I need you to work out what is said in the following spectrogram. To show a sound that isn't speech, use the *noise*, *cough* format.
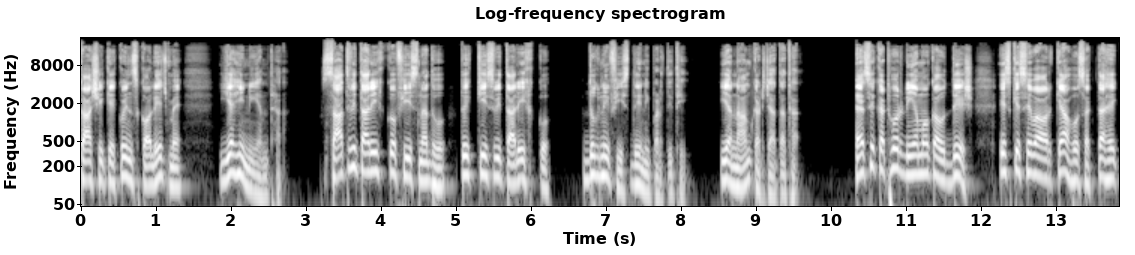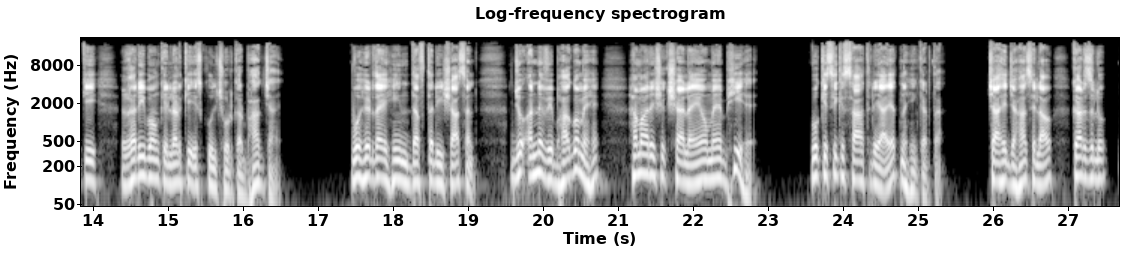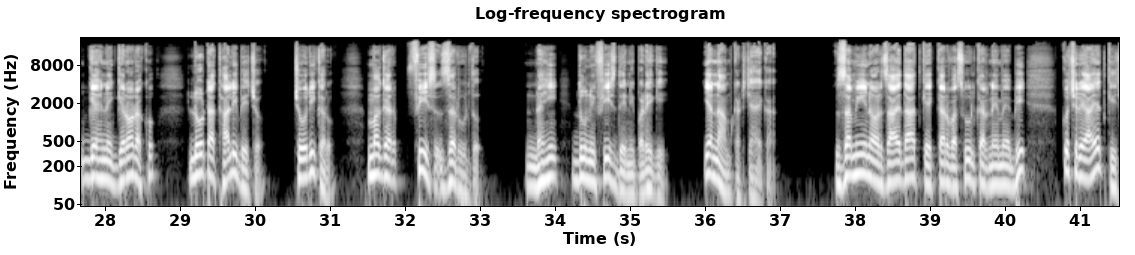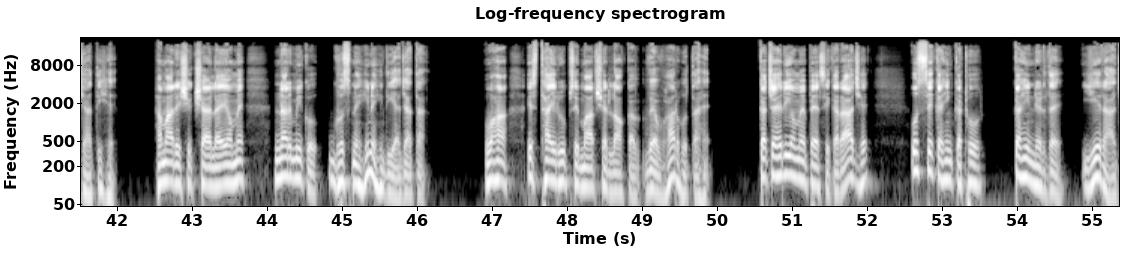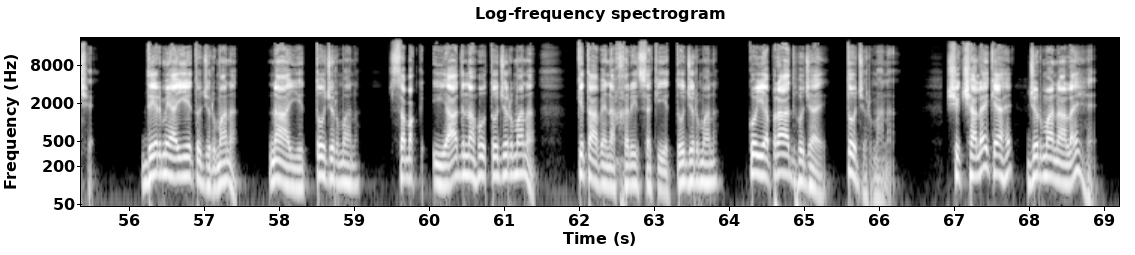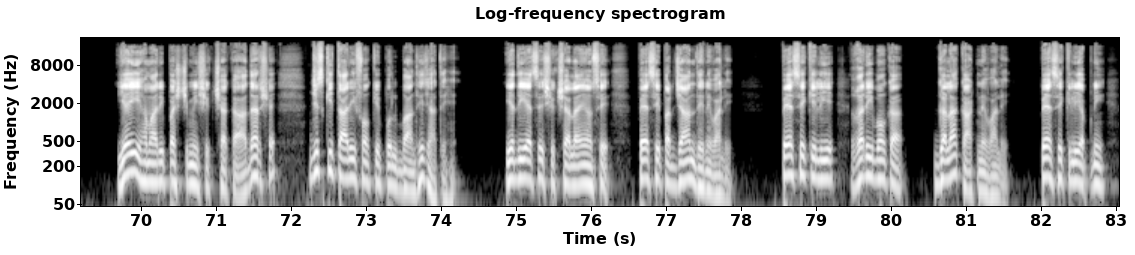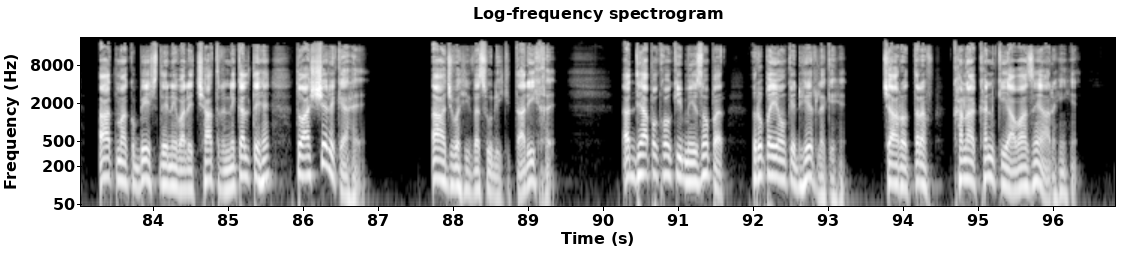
काशी के क्विंस कॉलेज में यही नियम था। सातवीं तारीख को फ़ीस न दो तो इक्कीसवीं तारीख को दुगनी फ़ीस देनी पड़ती थी, या नाम कट जाता था। ऐसे कठोर नियमों का उद्देश्य इसके सिवा और क्या हो सकता है कि गरीबों के लड़के स्कूल छोड़कर भाग जाएँ? वो हृदयहीन दफ्तरी शासन, जो अन्य विभागों में है, हमारे शिक्षालयों में भी है। वो किसी के साथ रियायत नहीं करता। चाहे जहाँ से लाओ, कर्ज लो, गहने गिरों रखो, लोटा थाली बेचो, चोरी करो, मगर फ़ीस ज़रूर दो। नहीं, दूनी फ़ीस देनी पड़ेगी, या नाम कट जाएगा। ज़मीन और जायदाद के कर वसूल करने में भी कुछ रियायत की जाती है। हमारे शिक्षालयों में नरमी को घुसने ही नहीं दिया जाता। वहाँ स्थायी रूप से मार्शल लॉ का व्यवहार होता है। कचहरियों में पैसे का राज है। उससे कहीं कठोर, कहीं निर्दय ये राज है। देर में आइए तो जुर्माना, ना आइए तो जुर्माना। सबक याद ना हो तो जुर्माना, किताबें ना खरीद सकिए तो जुर्माना। कोई अपराध हो जाए तो जुर्माना। शिक्षालय क्या है? जुर्मानालय है। यही हमारी पश्चिमी शिक्षा का आदर्श है, जिसकी तारीफों के पुल बांधे जाते हैं। यदि ऐसे शिक्षालयों से पैसे पर जान देने वाले, पैसे के लिए गरीबों का गला काटने वाले, पैसे के लिए अपनी आत्मा को बेच देने वाले छात्र निकलते हैं तो आश्चर्य क्या है? आज वही वसूली की तारीख है। अध्यापकों की मेजों पर रुपयों के ढेर लगे हैं। चारों तरफ़ खनाखन की आवाज़ें आ रही हैं।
